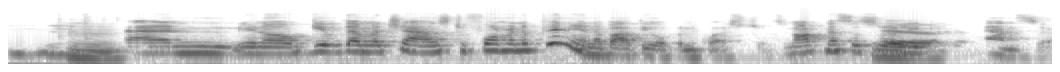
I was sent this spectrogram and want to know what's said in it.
Mm-hmm. mm-hmm. And you know, give them a chance to form an opinion about the open questions, not necessarily yeah. answer.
